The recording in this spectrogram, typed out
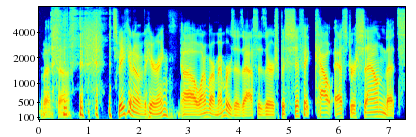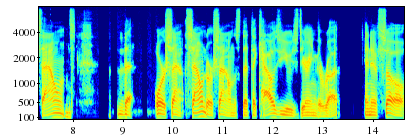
But uh, speaking of hearing, uh, one of our members has asked: Is there a specific cow estrus sound that sounds that or sound sound or sounds that the cows use during the rut? And if so,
